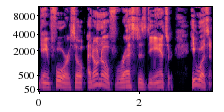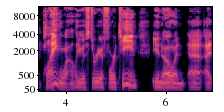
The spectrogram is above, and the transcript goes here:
game four so i don't know if rest is the answer he wasn't playing well he was three of 14 you know and uh, i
